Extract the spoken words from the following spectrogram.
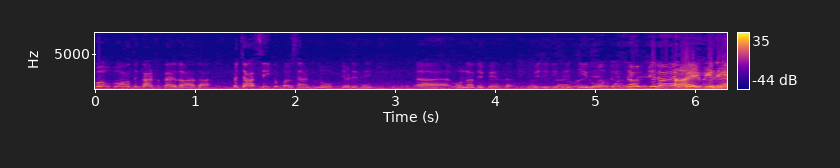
ਬਹੁਤ ਘੱਟ ਤਾਦਾਦ ਆ। 85% ਲੋਕ ਜਿਹੜੇ ਨੇ ਉਹਨਾਂ ਦੇ ਬਿੱਲ ਬਿਜਲੀ ਦੇ ਜ਼ੀਰੋ। ਮੰਤਰੀ ਸਾਹਿਬ ਜਿਹੜਾ ਆਏ ਵੀ ਨੇ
